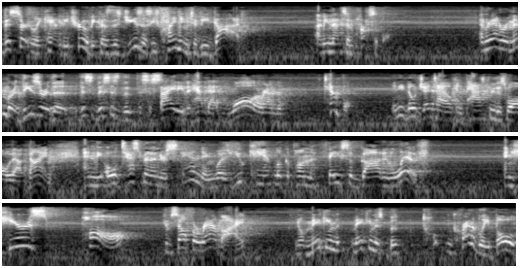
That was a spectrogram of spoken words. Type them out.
this certainly can't be true because this Jesus, he's claiming to be God. I mean, that's impossible. And we got to remember, these are the this this is the, the society that had that wall around the temple. Any no Gentile can pass through this wall without dying. And the Old Testament understanding was you can't look upon the face of God and live. And here's Paul, himself a rabbi, you know, making making this incredibly bold,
